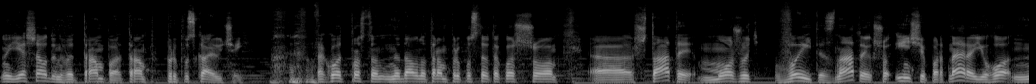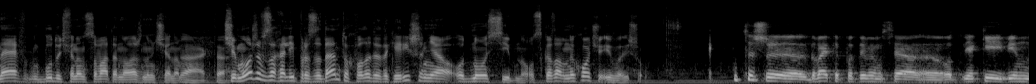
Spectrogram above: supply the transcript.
Ну, є ще один вид Трампа Трамп припускаючий. Так от просто недавно Трамп припустив також, що е, Штати можуть вийти з НАТО, якщо інші партнери його не будуть фінансувати належним чином. Так, так. Чи може взагалі президент ухвалити таке рішення одноосібно? От сказав, не хочу і вийшов. Ну, Це ж е, давайте подивимося, е, от який він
